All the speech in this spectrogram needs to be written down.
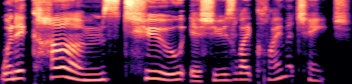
when it comes to issues like climate change.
